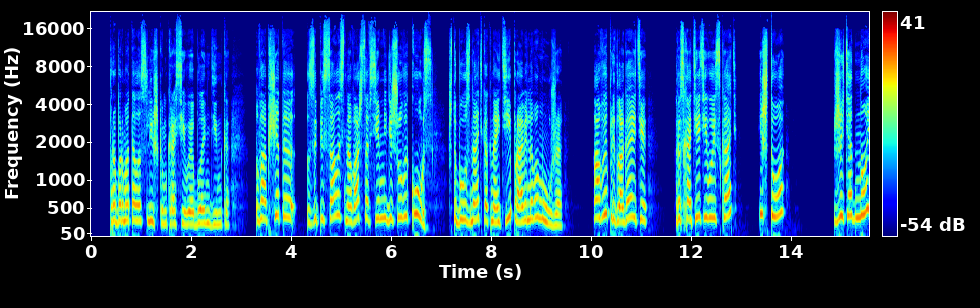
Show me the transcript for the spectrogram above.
— пробормотала слишком красивая блондинка. «Вообще-то записалась на ваш совсем недешевый курс, чтобы узнать, как найти правильного мужа. А вы предлагаете расхотеть его искать? И что? Жить одной?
